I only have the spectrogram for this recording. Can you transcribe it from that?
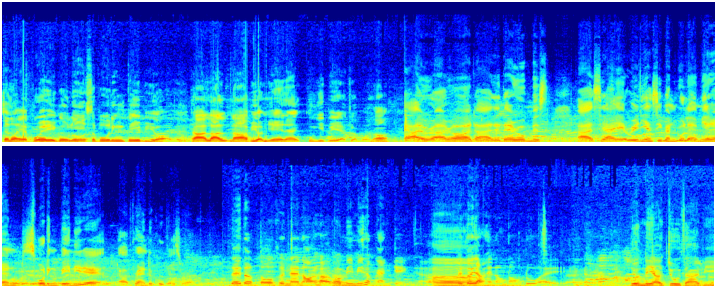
ကျွန်တော်ရဲ့ပွဲတွေအကုန်လုံး supporting ပေးပြီးတော့ဒါလာလာပြီးတော့အမြဲတမ်းကူညီပေးတဲ့အတွက်ပေါ့နော်အိုင်ရာတော့ဒါတဲတဲတို့ miss အာဆရာရဲ့ radiance event ကိုလည်းအများရန် sporting ပေးနေတဲ့ brand တစ်ခုပဲဆိုတော့ ได้เติบโตขึ้นแน่นอนค่ะ เพราะมีมี่ทำงานเก่งค่ะเป็นตัวอย่างให้น้องๆด้วยยูเนียสจูจารี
